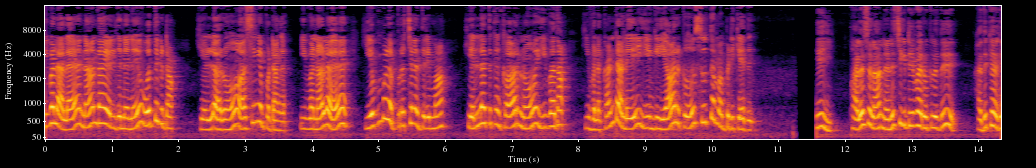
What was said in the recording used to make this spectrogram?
இவளால நான் தான் எழுதினேன்னு ஒத்துக்கிட்டான். எல்லாரும் அசிங்கப்பட்டாங்க. இவனால எவ்வளவு பிரச்சனை தெரியுமா? எல்லாத்துக்கும் காரணம் இவ தான் இவளை கண்டாலே இங்கே யாருக்கும் சுத்தமா பிடிக்காது. ஏய் பழசெல்லாம் நினைச்சுக்கிட்டேவா இருக்கிறது. அதுக்காக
